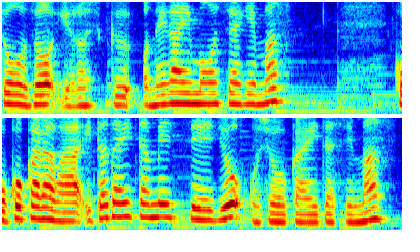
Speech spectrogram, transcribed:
どうぞよろしくお願い申し上げます。ここからはいただいたメッセージをご紹介いたします。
